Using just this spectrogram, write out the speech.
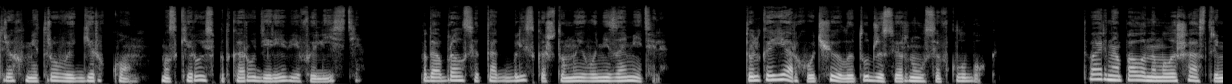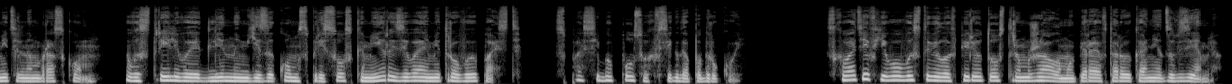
Трехметровый гиркон, маскируясь под кору деревьев и листья, подобрался так близко, что мы его не заметили. Только Ярх учуял и тут же свернулся в клубок. Тварь напала на малыша стремительным броском, выстреливая длинным языком с присосками и разевая метровую пасть. Спасибо, посох всегда под рукой. Схватив его, выставила вперед острым жалом, упирая второй конец в землю.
